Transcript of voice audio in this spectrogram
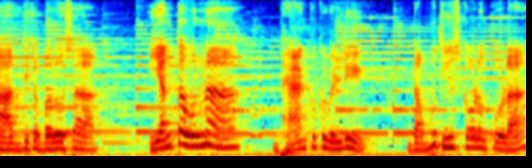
ఆర్థిక భరోసా ఎంత ఉన్నా బ్యాంకుకు వెళ్ళి డబ్బు తీసుకోవడం కూడా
